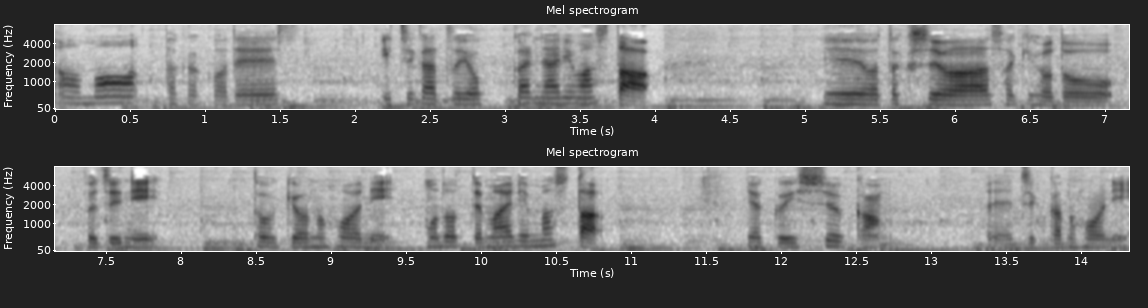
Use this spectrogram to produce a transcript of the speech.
どうも、たかこです。1月4日になりました。えー私は先ほど無事に東京の方に戻ってまいりました。約1週間、えー実家の方に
